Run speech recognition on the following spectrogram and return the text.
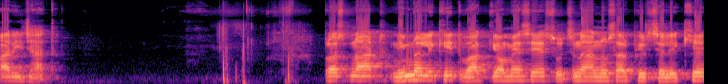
पारिजात। प्रश्न आठ निम्नलिखित वाक्यों में से सूचना अनुसार फिर से लिखिए।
